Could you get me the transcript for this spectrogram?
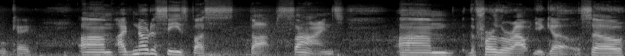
Okay. Um, I've noticed these bus stop signs um, the further out you go. So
